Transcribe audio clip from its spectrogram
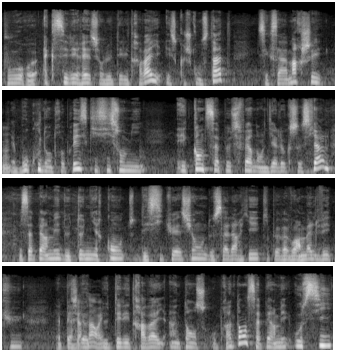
pour euh, accélérer sur le télétravail. Et ce que je constate, c'est que ça a marché. Il y a beaucoup d'entreprises qui s'y sont mis. Et quand ça peut se faire dans le dialogue social, ça permet de tenir compte des situations de salariés qui peuvent avoir mal vécu la période de télétravail intense au printemps. Ça permet aussi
